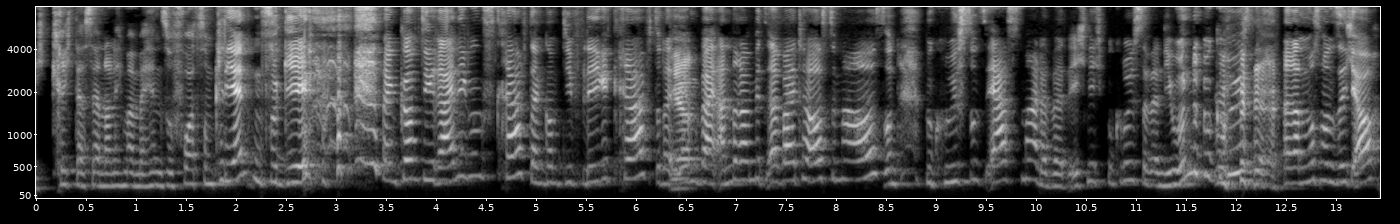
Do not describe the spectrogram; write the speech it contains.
ich krieg das ja noch nicht mal mehr hin, sofort zum Klienten zu gehen. dann kommt die Reinigungskraft, dann kommt die Pflegekraft oder ja. irgendein anderer Mitarbeiter aus dem Haus und begrüßt uns erstmal. Da werde ich nicht begrüßt, da werden die Hunde begrüßt. Daran muss man sich auch.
